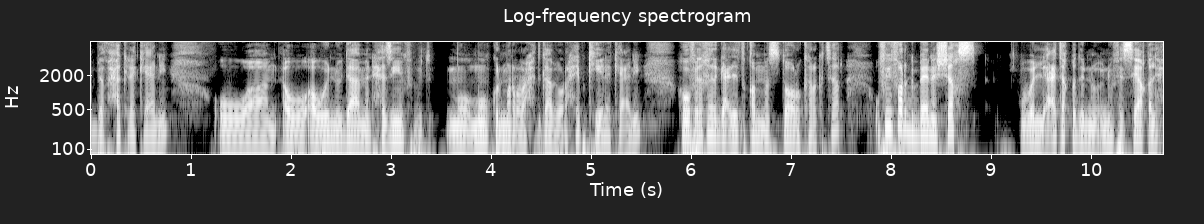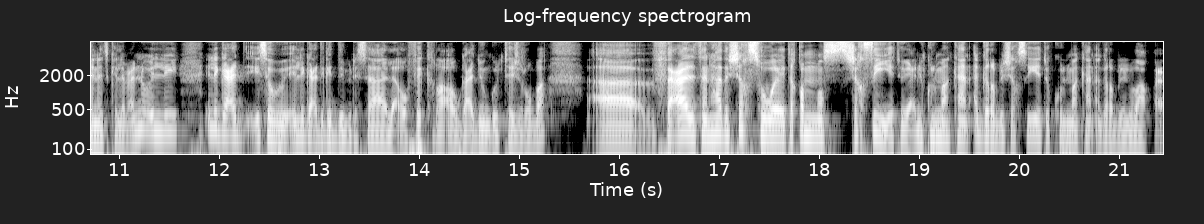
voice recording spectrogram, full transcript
بيضحك لك يعني أو أو إنه دائما حزين مو, مو كل مرة راح تقابله راح يبكي لك يعني هو في الأخير قاعد يتقمص دوره كاركتر وفي فرق بين الشخص واللي أعتقد انه إنه في السياق اللي إحنا نتكلم عنه اللي اللي قاعد يسوي اللي قاعد يقدم رسالة أو فكرة أو قاعد ينقل تجربة. آه فعادة هذا الشخص هو يتقمص شخصيته يعني كل ما كان أقرب لشخصيته كل ما كان أقرب للواقع.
